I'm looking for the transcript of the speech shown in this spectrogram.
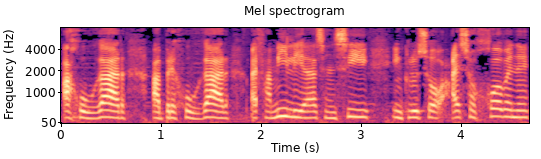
a juzgar, a prejuzgar a familias en sí, incluso a esos jóvenes.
